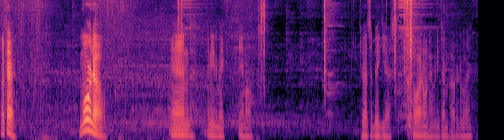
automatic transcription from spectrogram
Okay. More no. And I need to make ammo. That's a big yes. Oh, I don't have any gunpowder, do I?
